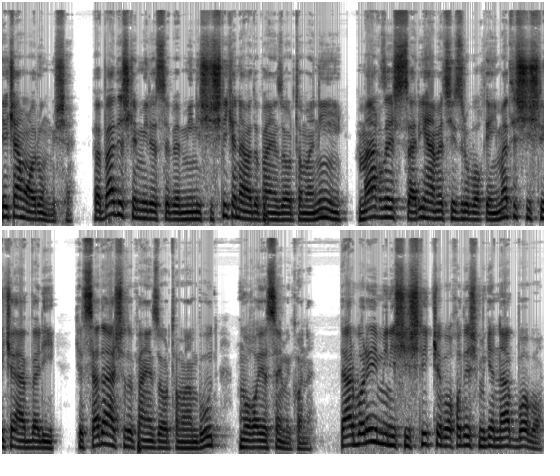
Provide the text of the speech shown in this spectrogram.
یکم آروم میشه. و بعدش که می‌رسه به مینی شیشلیک 95 هزار تومنی مغزش سریع همه چیز رو با قیمت شیشلیک اولی که 185 هزار تومن بود مقایسه می‌کنه. درباره مینی شیشلیک که با خودش میگه نه بابا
